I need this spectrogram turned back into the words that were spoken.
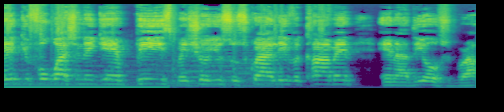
Thank you for watching again. Peace. Make sure you subscribe, leave a comment, and adios, bro.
